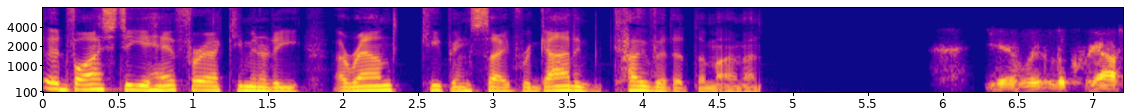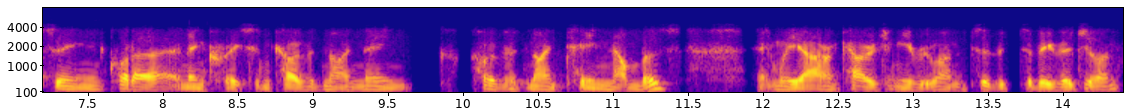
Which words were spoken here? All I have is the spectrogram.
advice do you have for our community around keeping safe regarding COVID at the moment? Yeah, we, look, we are seeing quite a, an increase in COVID nineteen COVID nineteen numbers, and we are encouraging everyone to to be vigilant.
